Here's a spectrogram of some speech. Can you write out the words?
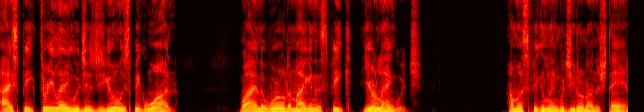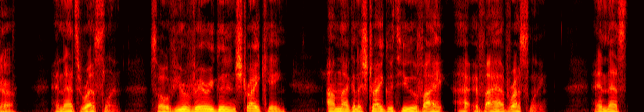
I speak three languages. You only speak one. Why in the world am I going to speak your language? I'm going to speak a language you don't understand. Yeah. And that's wrestling. So if you're very good in striking, I'm not going to strike with you if I I- if I have wrestling. And that's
